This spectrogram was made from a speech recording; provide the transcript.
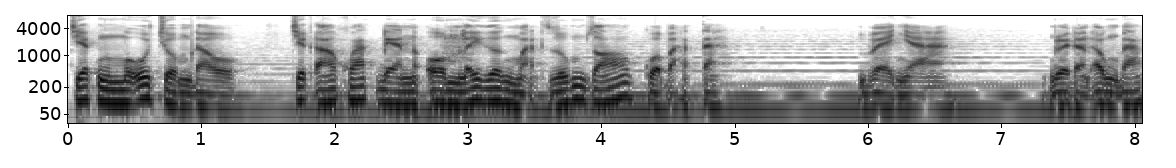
Chiếc mũ trùm đầu, chiếc áo khoác đen ôm lấy gương mặt rúm gió của bà ta. Về nhà, người đàn ông đáp.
